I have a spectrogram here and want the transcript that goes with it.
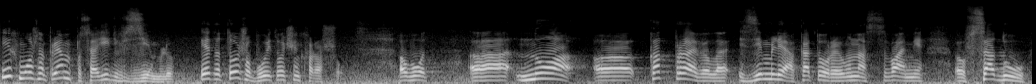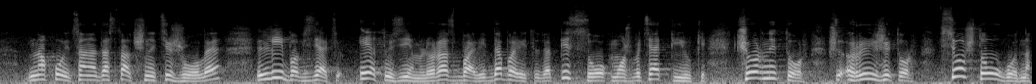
их можно прямо посадить в землю. Это тоже будет очень хорошо. Вот. А, но, а, как правило, земля, которая у нас с вами в саду находится, она достаточно тяжелая, либо взять эту землю, разбавить, добавить туда песок, может быть, опилки, черный торф, рыжий торф, все что угодно,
